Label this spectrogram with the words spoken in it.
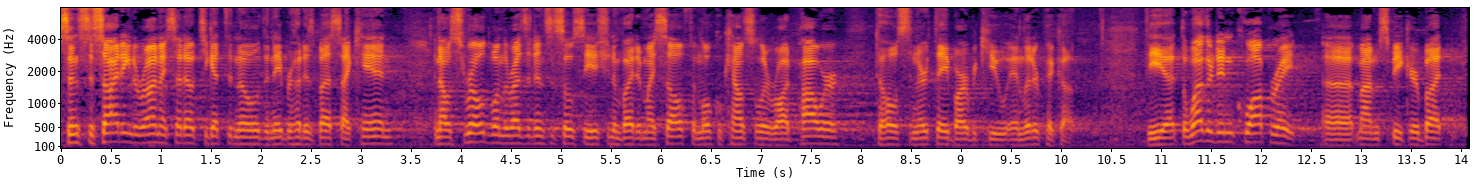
Since deciding to run, I set out to get to know the neighbourhood as best I can, and I was thrilled when the Residents Association invited myself and local councillor Rod Power to host an Earth Day barbecue and litter pickup. The, uh, the weather didn't cooperate, uh, Madam Speaker, but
